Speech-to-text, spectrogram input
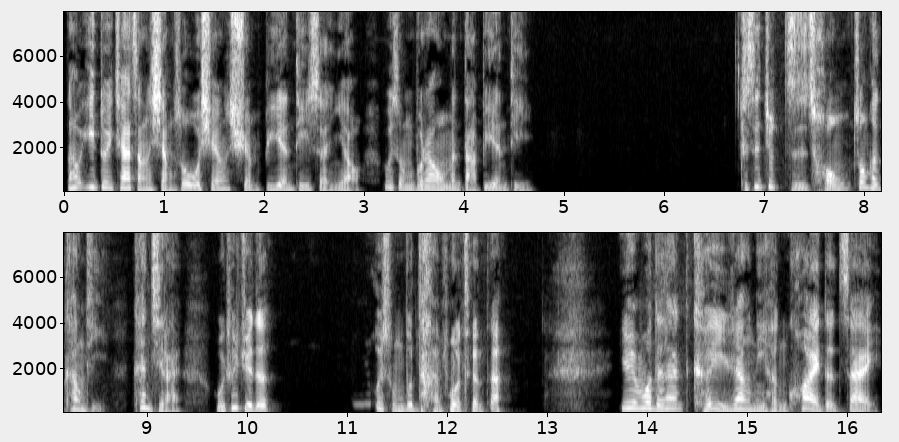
然后一堆家长想说：“我想选 BNT 神药，为什么不让我们打 BNT？” 可是就只从综合抗体看起来，我就觉得为什么不打莫德纳？因为莫德纳可以让你很快的在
